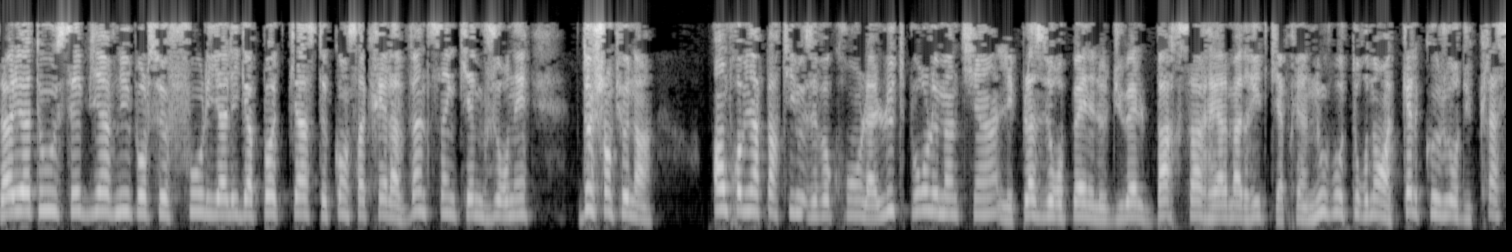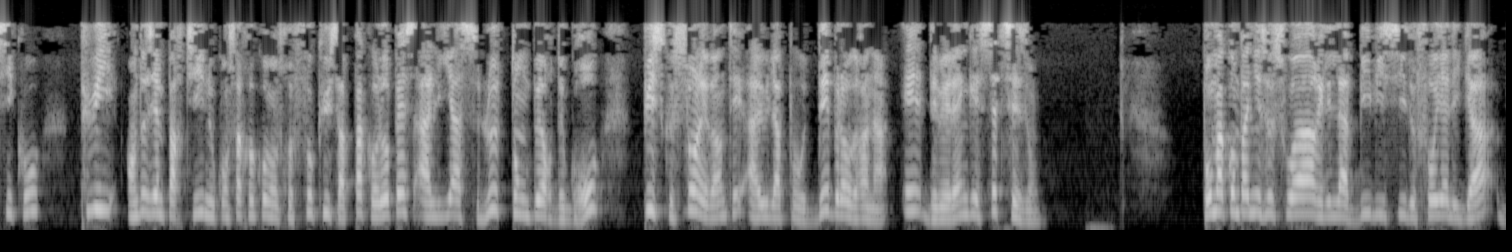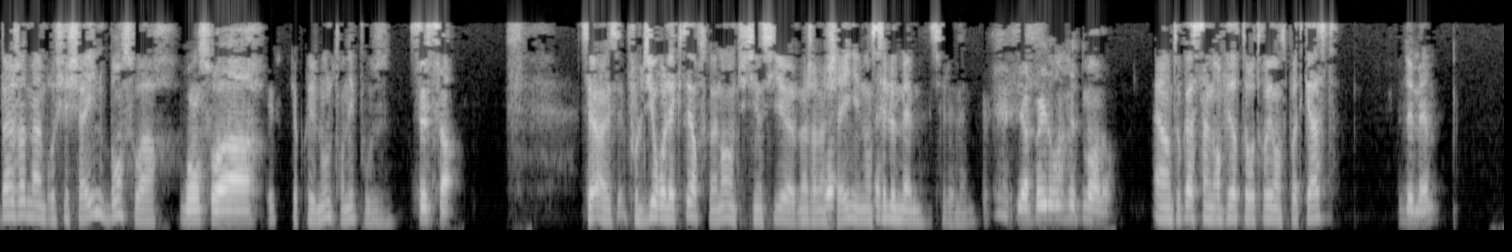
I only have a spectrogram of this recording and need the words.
Salut à tous et bienvenue pour ce Full Liga podcast consacré à la 25e journée de championnat. En première partie, nous évoquerons la lutte pour le maintien, les places européennes et le duel Barça-Real Madrid qui a pris un nouveau tournant à quelques jours du Classico. Puis, en deuxième partie, nous consacrerons notre focus à Paco Lopez, alias le tombeur de gros, puisque son Levante a eu la peau des Blaugrana et des Merengues cette saison. Pour m'accompagner ce soir, il est la BBC de Foya Liga, Benjamin Bruchet-Chahine. Bonsoir. Bonsoir. Tu as pris le nom de ton épouse. C'est ça. Il euh, faut le dire au lecteur parce que maintenant tu signes aussi euh, Benjamin ouais. et non c'est le même, c'est le même. Il n'y a pas eu de recrutement non. en tout cas, c'est un grand plaisir de te retrouver dans ce podcast. De même.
